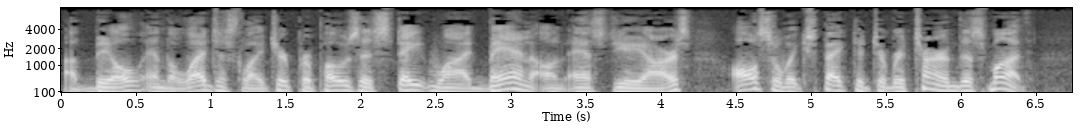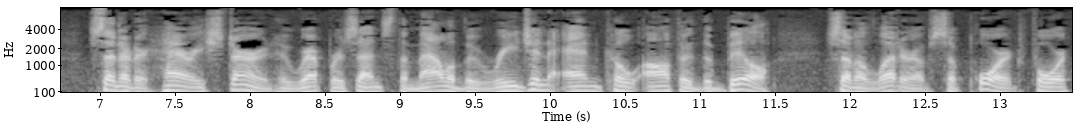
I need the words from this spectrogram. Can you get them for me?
A bill in the legislature proposes statewide ban on SGARs, also expected to return this month. Senator Henry Stern, who represents the Malibu region and co-authored the bill, sent a letter of support for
